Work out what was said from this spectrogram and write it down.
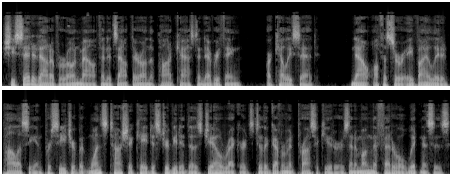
She said it out of her own mouth and it's out there on the podcast and everything, R. Kelly said. Now Officer A violated policy and procedure but once Tasha K distributed those jail records to the government prosecutors and among the federal witnesses,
